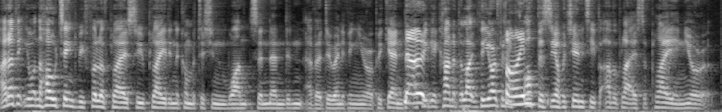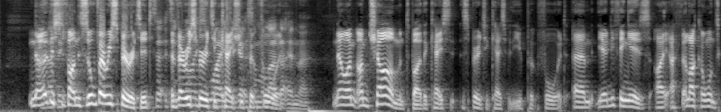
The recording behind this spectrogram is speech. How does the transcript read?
I don't think you want the whole team to be full of players who played in the competition once and then didn't ever do anything in Europe again. But No, I think it kind of like the European. League offers the opportunity for other players to play in Europe. No, And I this is fine. This is all very spirited. It's a- it's a, a very nice spirited way to case you put someone like forward. that in there. No, I'm, I'm charmed by the case, the spirited case that you put forward. Um, the only thing is, I, I feel like I want to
